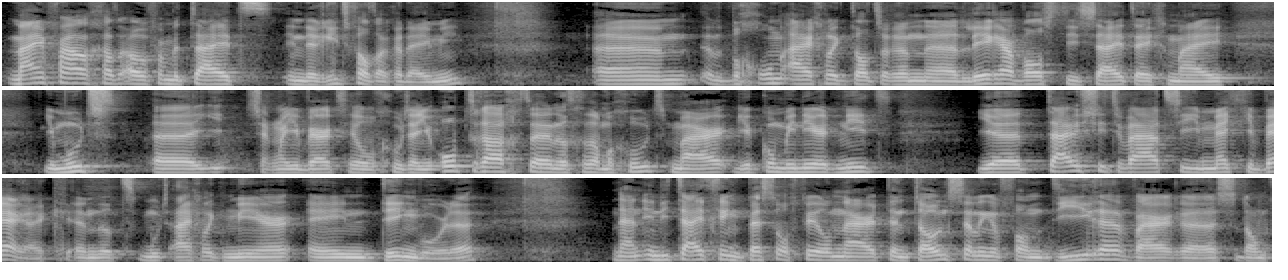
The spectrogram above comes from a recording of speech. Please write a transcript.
Mijn verhaal gaat over mijn tijd in de Rietveld Academie. Ehm, het begon eigenlijk dat er een eh, leraar was die zei tegen mij: Je moet, eh, zeg maar, je werkt heel goed aan je opdrachten en dat gaat allemaal goed, maar je combineert niet je thuissituatie met je werk. En dat moet eigenlijk meer één ding worden. Nou, en in die tijd ging ik best wel veel naar tentoonstellingen van dieren, waar eh, ze dan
